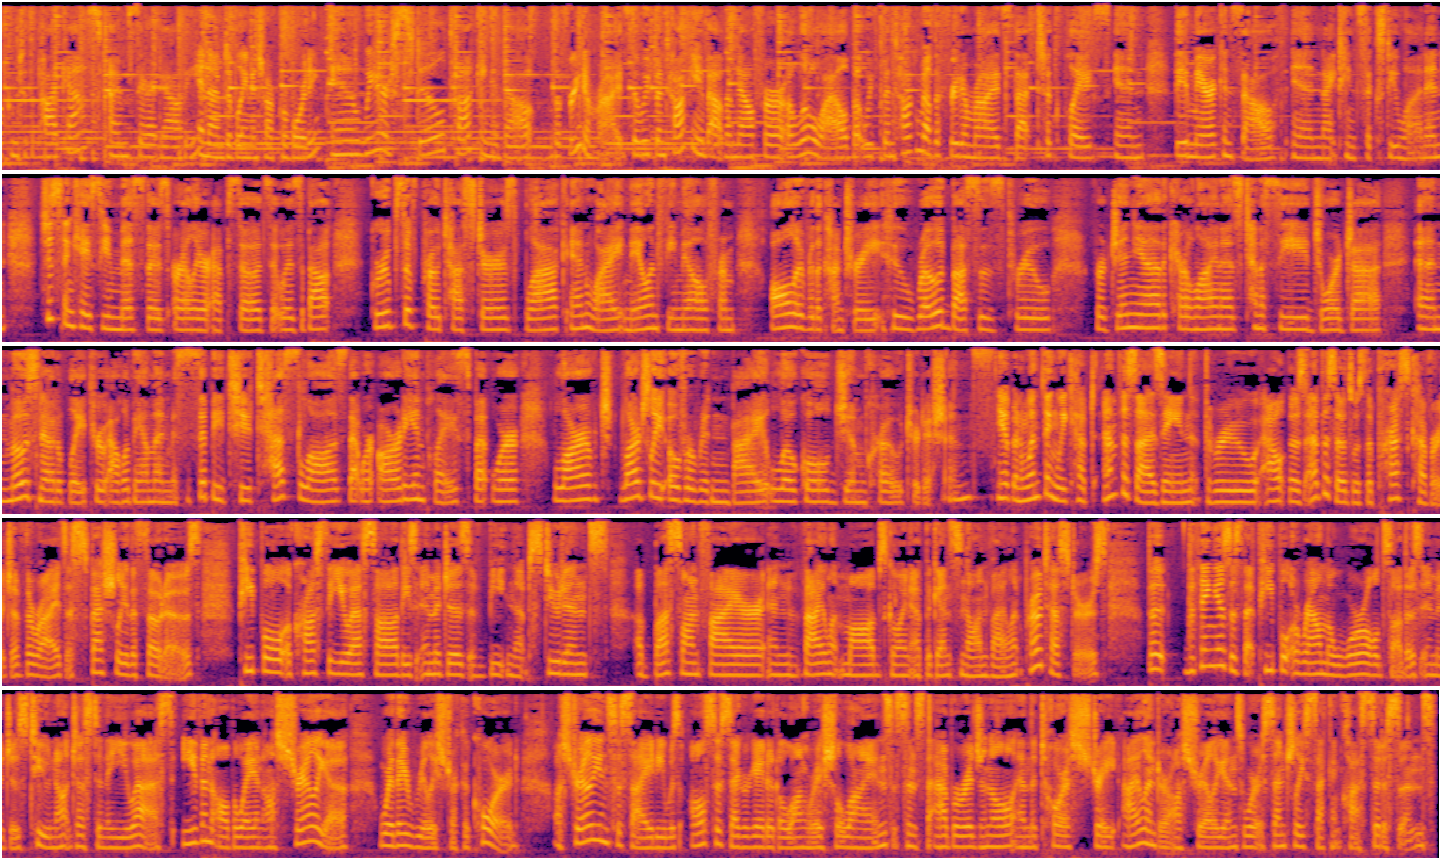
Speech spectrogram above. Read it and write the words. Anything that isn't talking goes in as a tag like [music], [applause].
welcome to the podcast. I'm Sarah Dowdy. And I'm Deblina Chakraborty. And we are still talking about the Freedom Rides. So we've been talking about them now for a little while, but we've been talking about the Freedom Rides that took place in the American South in 1961. And just in case you missed those earlier episodes, it was about groups of protesters, black and white, male and female from all over the country who rode buses through Virginia, the Carolinas, Tennessee, Georgia, and most notably through Alabama and Mississippi to test laws that were already in place but were large, largely overridden by local Jim Crow traditions. Yep, and one thing we kept emphasizing throughout those episodes was the press coverage of the rides, especially the photos. People across the U.S. saw these images of beaten up students, a bus on fire, and violent mobs going up against nonviolent protesters. But the thing is, is that people around the world saw those images too, not just in the US, even all the way in Australia, where they really struck a chord. Australian society was also segregated along racial lines since the Aboriginal and the Torres Strait Islander Australians were essentially second class citizens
